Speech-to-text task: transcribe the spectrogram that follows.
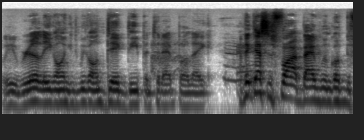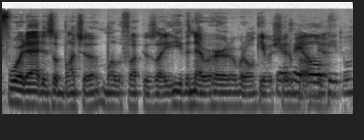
We really going we gonna dig deep into that, but like I think that's as far back we can go before that is a bunch of motherfuckers like either never heard of or don't give a shit about. old yeah. people.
